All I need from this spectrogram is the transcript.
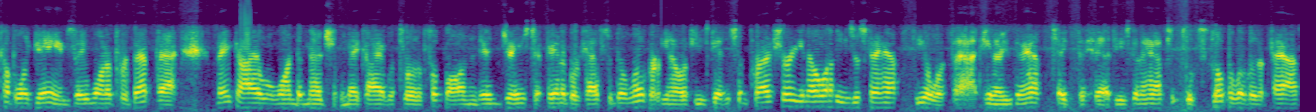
couple of games. They want to prevent that. Make Iowa one dimensional. Make Iowa throw the football, and, and James Vandenberg has to deliver. You know, if he's getting some pressure, you know what? He's just going to have to deal with that. You know, he's going to have to take the hit. He's going to have to still deliver the pass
